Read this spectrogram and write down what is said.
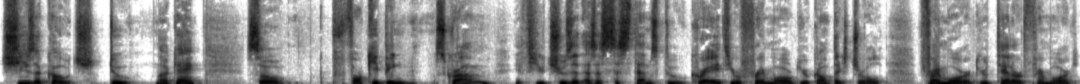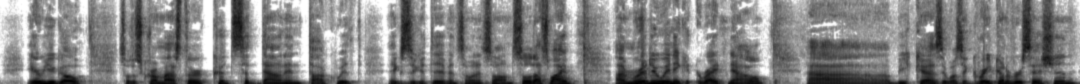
She's a coach too. Okay, so for keeping Scrum, if you choose it as a systems to create your framework, your contextual framework, your tailored framework, here you go. So the Scrum Master could sit down and talk with executive and so on and so on. So that's why I'm redoing it right now, uh, because it was a great conversation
